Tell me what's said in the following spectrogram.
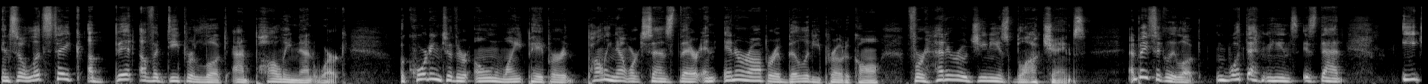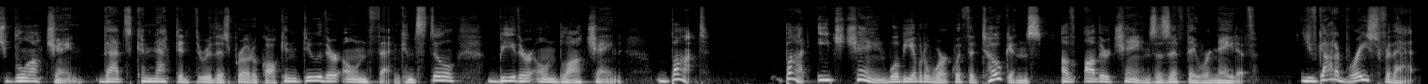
And so let's take a bit of a deeper look at Poly Network. According to their own white paper, Poly Network says they're an interoperability protocol for heterogeneous blockchains. And basically, look, what that means is that each blockchain that's connected through this protocol can do their own thing, can still be their own blockchain, but but each chain will be able to work with the tokens of other chains as if they were native. You've got to brace for that.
